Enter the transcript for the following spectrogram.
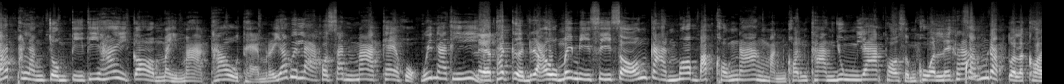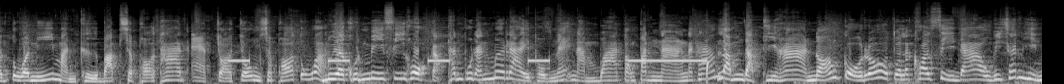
บัฟพลังโจมตีที่ให้ก็ไม่มากเท่าแถมระยะเวลาก็สั้นมากแค่ 6 วินาทีแล้วถ้าเกิดเราไม่มี C2 การมอบบัฟของนางมันค่อนข้างยุ่งยากพอสมควรเลยครับสำหรับตัวละครตัวนี้มันคือบัฟเฉพาะธาตุแอบเจอจงเฉพาะตัวเมื่อคุุณมี C6 กับท่านผู้นั้นเมื่อไหร่ ผมแนะนำว่าต้องปันนางนะครับลำดับที่ 5 น้องโกโร่ตัวละคร 4 ดาว วิชั่นหิน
